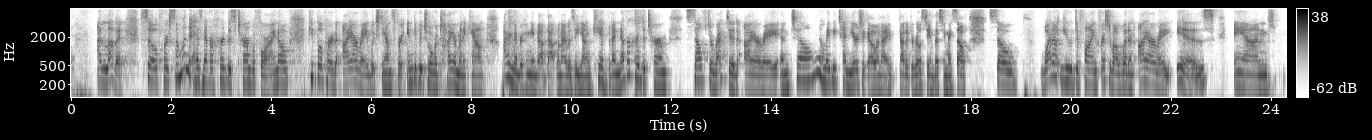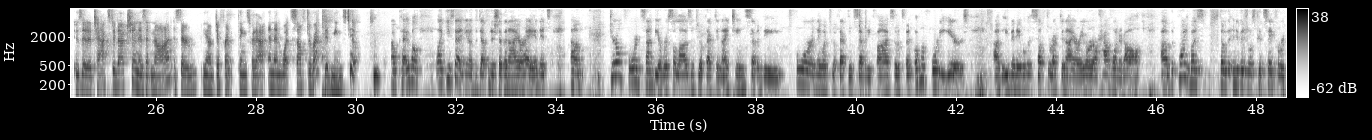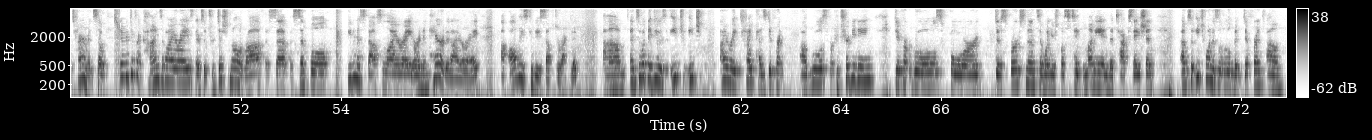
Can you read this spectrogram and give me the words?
I love it. So, for someone that has never heard this term before, I know people have heard IRA, which stands for Individual Retirement Account. I remember hearing about that when I was a young kid, but I never heard the term self directed IRA until, you know, maybe 10 years ago, and I got into real estate investing myself. So, why don't you define, first of all, what an IRA is and is it a tax deduction? Is it not? Is there, you know, different things for that? And then what self directed means too. Okay, well, like you said, you know, the definition of an IRA, and it's um, Gerald Ford signed the ERISA laws into effect in 1974, and they went to effect in 75. So it's been over 40 years uh, that you've been able to self direct an IRA or, or, have one at all. Uh, the point was so that individuals could save for retirement. So there are different kinds of IRAs. There's a traditional, a Roth, a SEP, a simple, even a spousal IRA or an inherited IRA. Uh, all these can be self directed. Um, and so what they do is each each IRA type has different uh, rules for contributing, different rules for disbursements and when you're supposed to take the money and the taxation. Um, so each one is a little bit different. Um,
